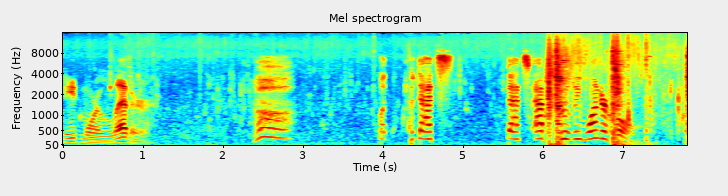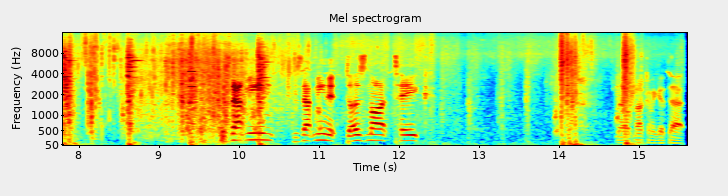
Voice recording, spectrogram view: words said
Need more leather. but that's that's absolutely wonderful. Does that mean does that mean it does not take No, I'm not going to get that.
